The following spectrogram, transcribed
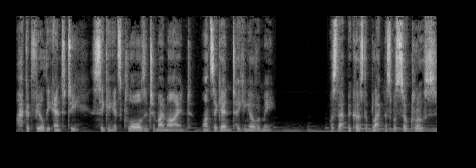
I could feel the entity sinking its claws into my mind, once again taking over me. Was that because the blackness was so close?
